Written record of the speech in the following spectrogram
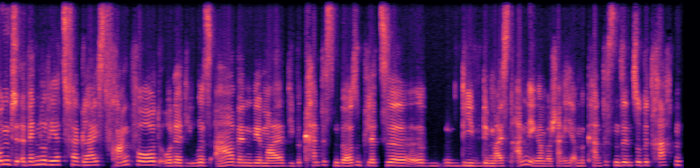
Und wenn du dir jetzt vergleichst Frankfurt oder die USA, wenn wir mal die bekanntesten Börsenplätze, äh, die den meisten Anlegern wahrscheinlich am bekanntesten sind, so betrachten,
